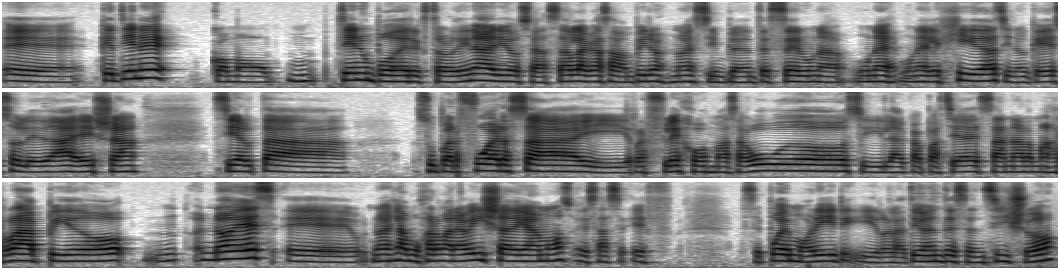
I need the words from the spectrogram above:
Eh, que tiene como tiene un poder extraordinario, o sea, hacer la casa vampiros no es simplemente ser una, una, elegida, sino que eso le da a ella cierta superfuerza y reflejos más agudos y la capacidad de sanar más rápido. No es, eh, no es la Mujer Maravilla, digamos, se puede morir y relativamente sencillo,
